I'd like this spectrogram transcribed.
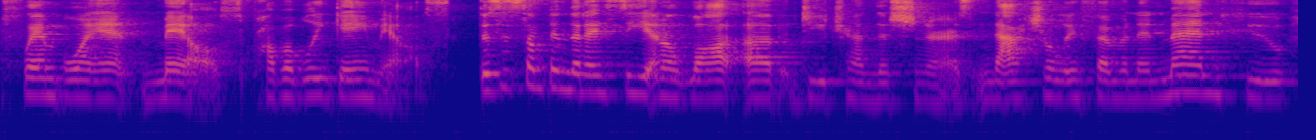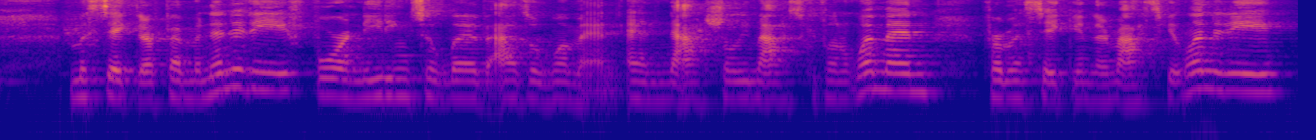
flamboyant males, probably gay males. This is something that I see in a lot of detransitioners, naturally feminine men who mistake their femininity for needing to live as a woman, and naturally masculine women for mistaking their masculinity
